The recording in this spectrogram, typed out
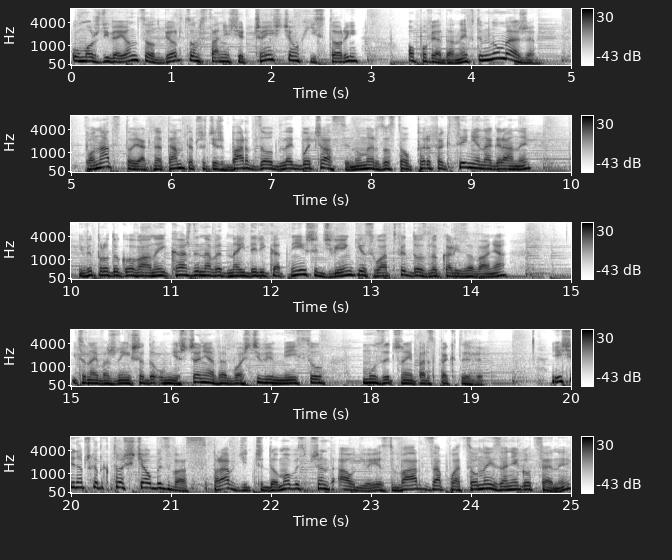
umożliwiające odbiorcom stanie się częścią historii opowiadanej w tym numerze. Ponadto, jak na tamte przecież bardzo odległe czasy, numer został perfekcyjnie nagrany i wyprodukowany i każdy nawet najdelikatniejszy dźwięk jest łatwy do zlokalizowania i co najważniejsze do umieszczenia we właściwym miejscu muzycznej perspektywy. Jeśli na przykład ktoś chciałby z Was sprawdzić, czy domowy sprzęt audio jest wart zapłaconej za niego ceny,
